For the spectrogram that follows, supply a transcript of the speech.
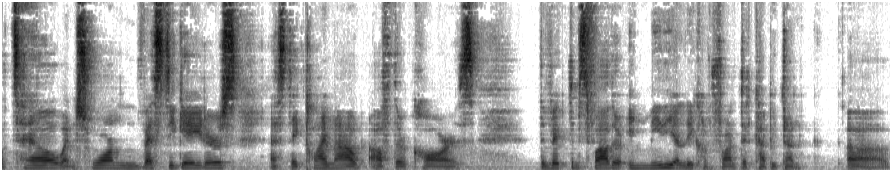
hotel and swarmed investigators as they climbed out of their cars. The victim's father immediately confronted Capitan uh.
